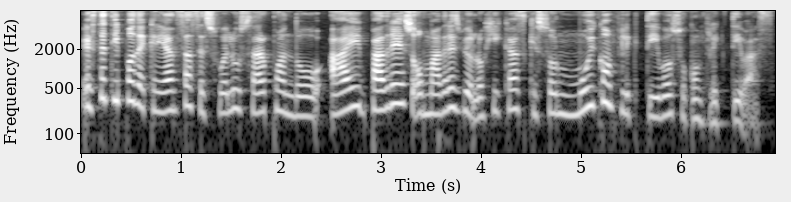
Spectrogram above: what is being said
Este tipo de crianza se suele usar cuando hay padres o madres biológicas que son muy conflictivos o conflictivas.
